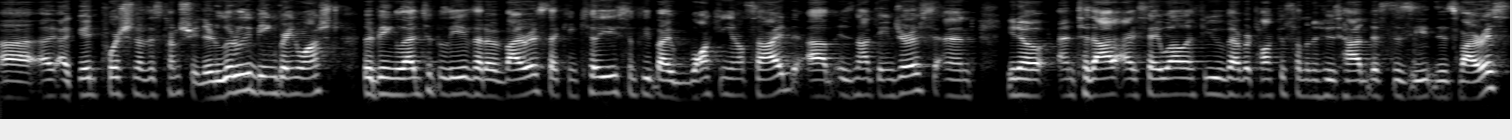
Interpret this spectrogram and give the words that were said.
uh, a, a good portion of this country. They're literally being brainwashed. They're being led to believe that a virus that can kill you simply by walking outside um, is not dangerous. And you know, and to that I say, well, if you've ever talked to someone who's had this disease, this virus,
